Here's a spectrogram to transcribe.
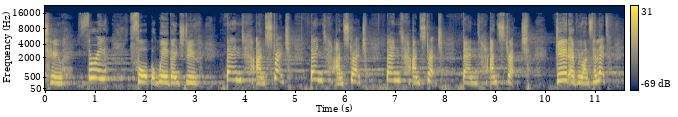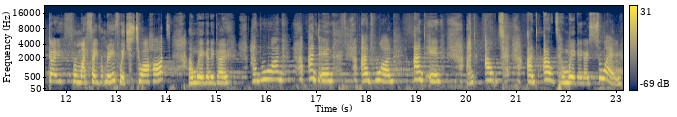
two, three, four, but we're going to do bend and stretch, bend and stretch, bend and stretch, bend and stretch. Good, everyone. So let's go from my favorite move, which is to our heart, and we're going to go and one and in and one and in and out and out, and we're going to go sway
